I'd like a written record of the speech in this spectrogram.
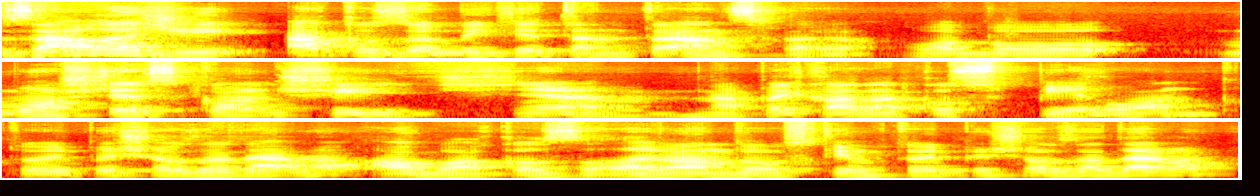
Záleží, ako zrobíte ten transfer, lebo môžete skončiť, neviem, napríklad ako s Pirlom, ktorý prišiel zadarmo, alebo ako s Levandovským, ktorý prišiel zadarmo,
